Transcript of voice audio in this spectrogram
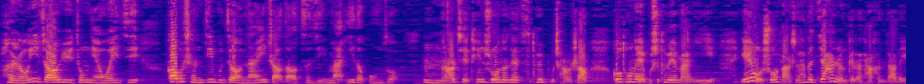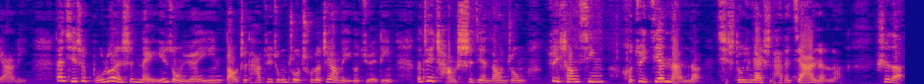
很容易遭遇中年危机，高不成低不就，难以找到自己满意的工作。嗯，而且听说呢，在辞退补偿上沟通的也不是特别满意，也有说法是他的家人给了他很大的压力。但其实不论是哪一种原因导致他最终做出了这样的一个决定，那这场事件当中最伤心和最艰难的，其实都应该是他的家人了。是的。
